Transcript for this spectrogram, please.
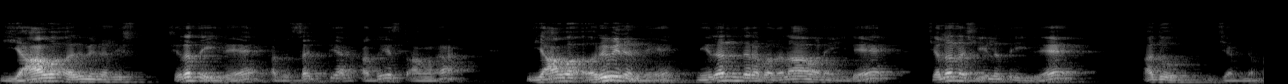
ಯಾವ ಅರಿವಿನಲ್ಲಿ ಸ್ಥಿರತೆ ಇದೆ, ಅದು ಸತ್ಯ, ಅದೇ ಸ್ಥಾವರ. ಯಾವ ಅರಿವಿನಲ್ಲಿ ನಿರಂತರ ಬದಲಾವಣೆ ಇದೆ, ಚಲನಶೀಲತೆ ಇದೆ ಅದು ಜಂಗಮ.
